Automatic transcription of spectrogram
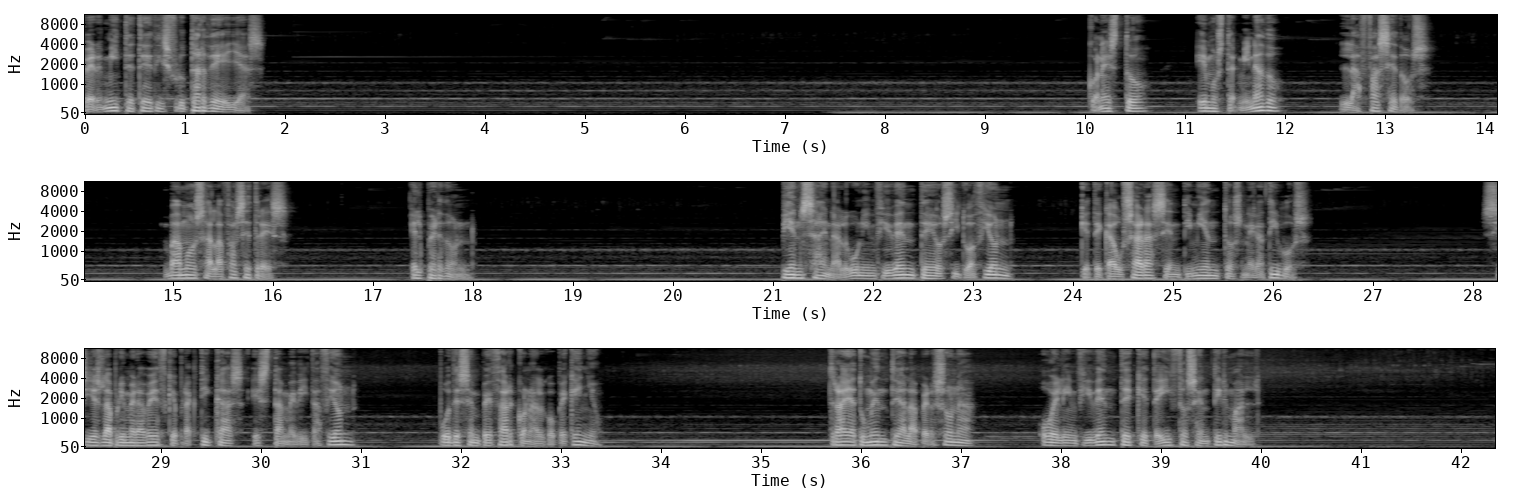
permítete disfrutar de ellas. Con esto hemos terminado la fase 2. Vamos a la fase 3. El perdón. Piensa en algún incidente o situación que te causara sentimientos negativos si es la primera vez que practicas esta meditación, puedes empezar con algo pequeño. Trae a tu mente a la persona o el incidente que te hizo sentir mal.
